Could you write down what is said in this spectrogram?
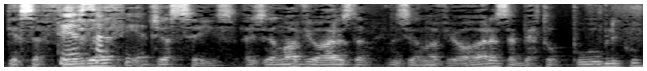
terça-feira, terça dia 6, às 19 horas, às 19 horas, aberto ao público.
